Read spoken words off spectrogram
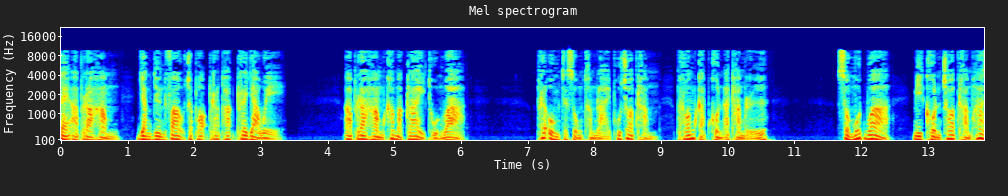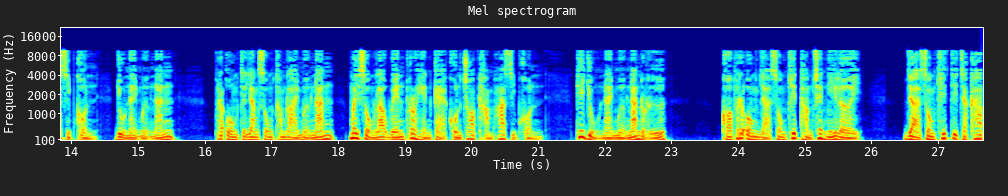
แต่อับราฮัมยังยืนเฝ้าเฉพาะพระพักพระยาเว อับราฮัมเข้ามาใกล้ทูลว่า พระองค์จะทรงทำลายผู้ชอบธรรม พร้อมกับคนอธรรมหรือ สมมุติว่ามีคนชอบธรรมห้าสิบคนอยู่ในเมืองนั้น พระองค์จะยังทรงทำลายเมืองนั้น ไม่ทรงละเว้นเพราะเห็นแก่คนชอบธรรมห้าสิบคน ที่อยู่ในเมืองนั้นหรือ ขอพระองค์อย่าทรงคิดทำเช่นนี้เลย อย่าทรงคิดที่จะฆ่า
